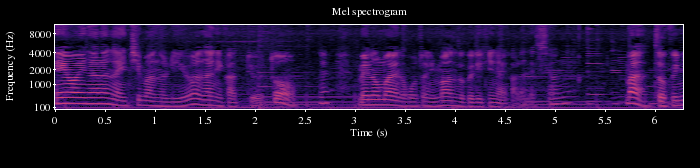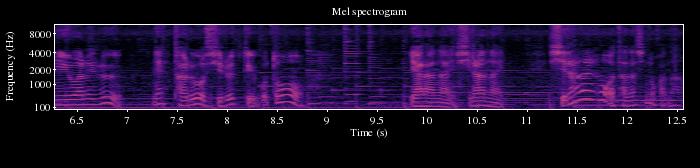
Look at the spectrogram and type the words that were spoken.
平和にならない一番の理由は何かっていうと、ね、目の前のことに満足できないからですよね。まあ俗に言われる、ね、樽を知るっていうことをやらない知らない。知らない方が正しいのかな。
